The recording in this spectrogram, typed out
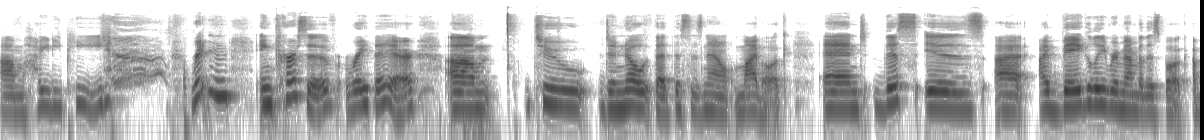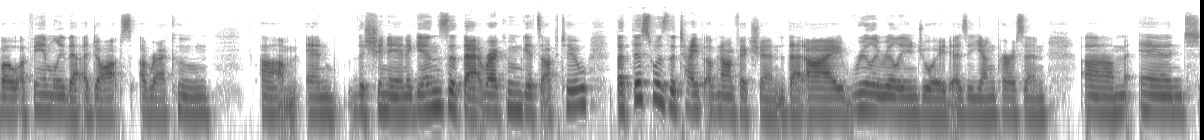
um, Heidi P, written in cursive right there um, to denote that this is now my book. And this is, uh, I vaguely remember this book about a family that adopts a raccoon um, and the shenanigans that that raccoon gets up to. But this was the type of nonfiction that I really, really enjoyed as a young person. Um, and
